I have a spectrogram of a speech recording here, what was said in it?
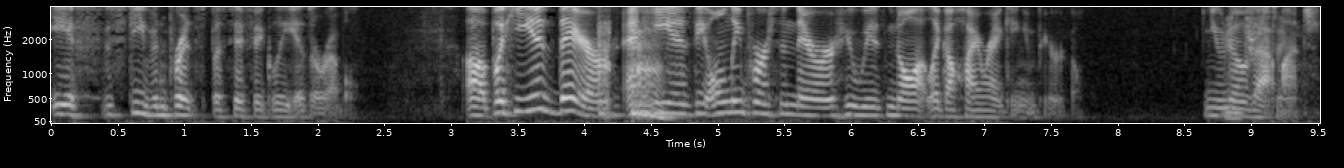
if Stephen Prince specifically is a rebel. Uh, but he is there, and he is the only person there who is not like a high-ranking Imperial. You know that much.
